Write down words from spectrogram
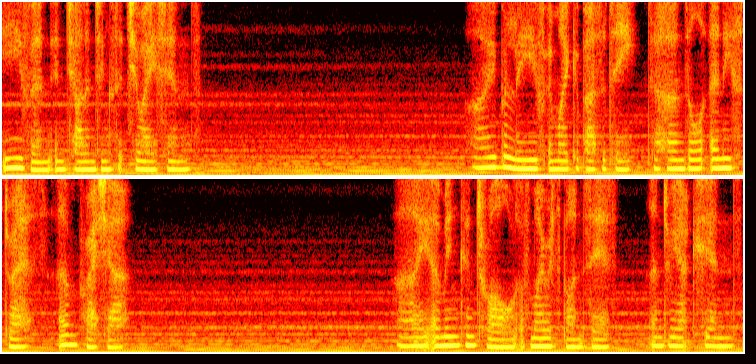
even in challenging situations. I believe in my capacity to handle any stress and pressure. I am in control of my responses and reactions.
